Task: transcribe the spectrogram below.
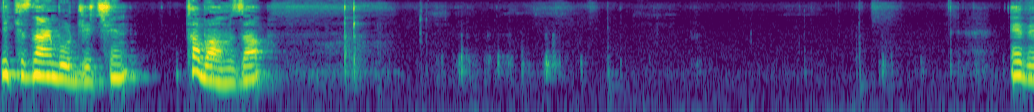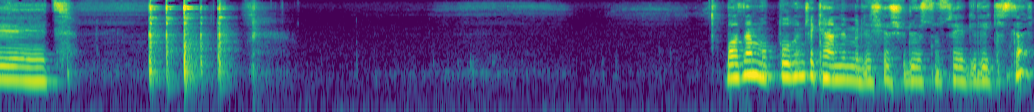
ikizler Burcu için tabağımıza. Evet. Bazen mutlu olunca kendin bile şaşırıyorsun sevgili ikizler.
